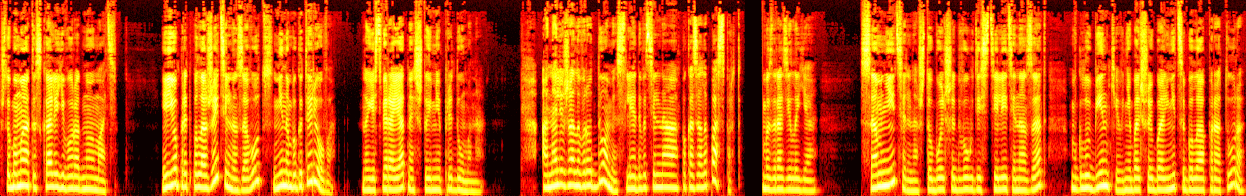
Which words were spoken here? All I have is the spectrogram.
чтобы мы отыскали его родную мать. Ее предположительно зовут Нина Богатырева, но есть вероятность, что имя придумано». «Она лежала в роддоме, следовательно, показала паспорт», — возразила я. «Сомнительно, что больше двух десятилетий назад в глубинке в небольшой больнице была аппаратура,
